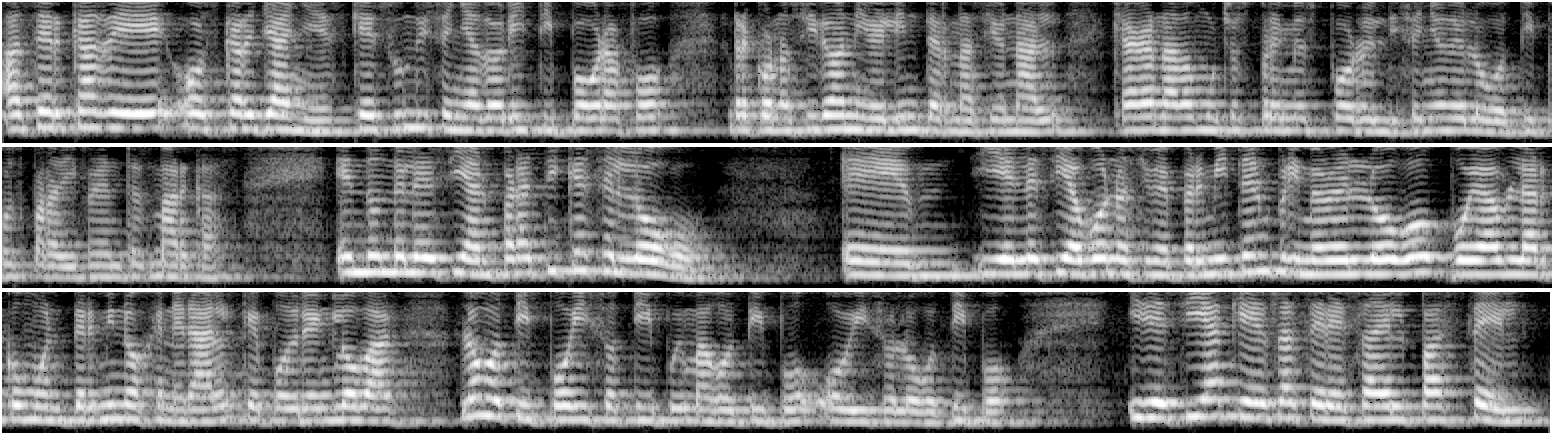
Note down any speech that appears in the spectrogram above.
acerca de Oscar Yáñez, que es un diseñador y tipógrafo reconocido a nivel internacional, que ha ganado muchos premios por el diseño de logotipos para diferentes marcas, en donde le decían, ¿para ti qué es el logo? Eh, y él decía, bueno, si me permiten, primero el logo, voy a hablar como el término general que podría englobar logotipo, isotipo, imagotipo o isologotipo. Y decía que es la cereza del pastel,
